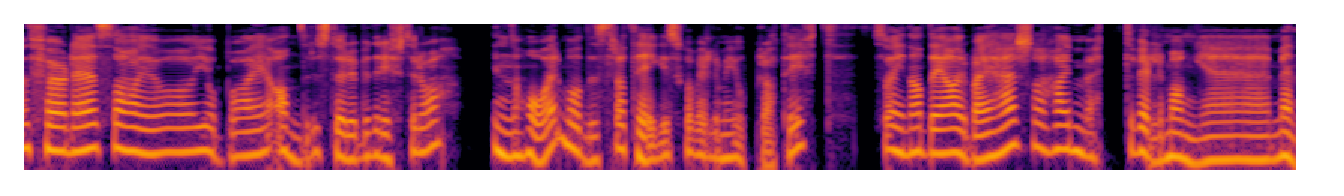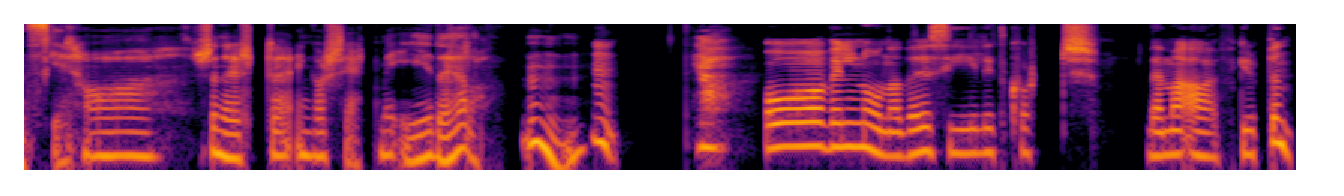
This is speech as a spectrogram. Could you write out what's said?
Men før det så har jeg jo jobba i andre større bedrifter òg, innen HR, både strategisk og veldig mye operativt. Så innen det arbeidet her så har jeg møtt veldig mange mennesker, og generelt engasjert meg i det, da. Mm. Mm. Ja. Og vil noen av dere si litt kort hvem er AF-gruppen?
